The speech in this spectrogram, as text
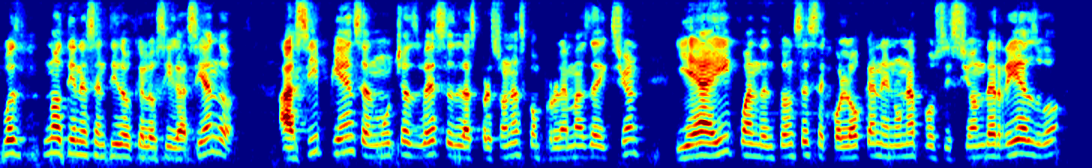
pues no tiene sentido que lo siga haciendo. Así piensan muchas veces las personas con problemas de adicción y es ahí cuando entonces se colocan en una posición de riesgo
